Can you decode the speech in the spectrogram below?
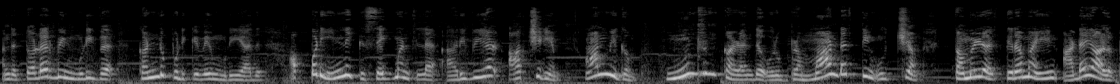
அந்த தொடர்பின் முடிவை கண்டுபிடிக்கவே முடியாது. அப்படி இன்னைக்கு செக்மெண்ட்ல அறிவியல் ஆச்சரியம் ஆன்மீகம் மூன்றும் கலந்த ஒரு பிரம்மாண்டத்தின் உச்சம் தமிழர் திறமையின் அடையாளம்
